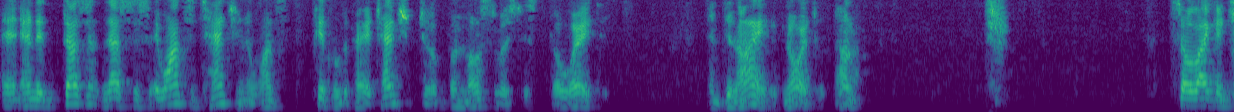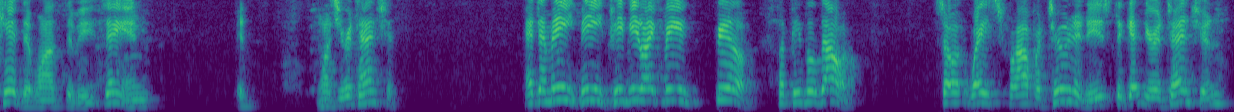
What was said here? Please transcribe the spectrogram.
And, and it doesn't necessarily, it wants attention. It wants people to pay attention to it, but most of us just go away and deny it, ignore it. No, no. So, like a kid that wants to be seen, it wants your attention. And to me, me, treat me like me, real. But people don't. So it waits for opportunities to get your attention,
